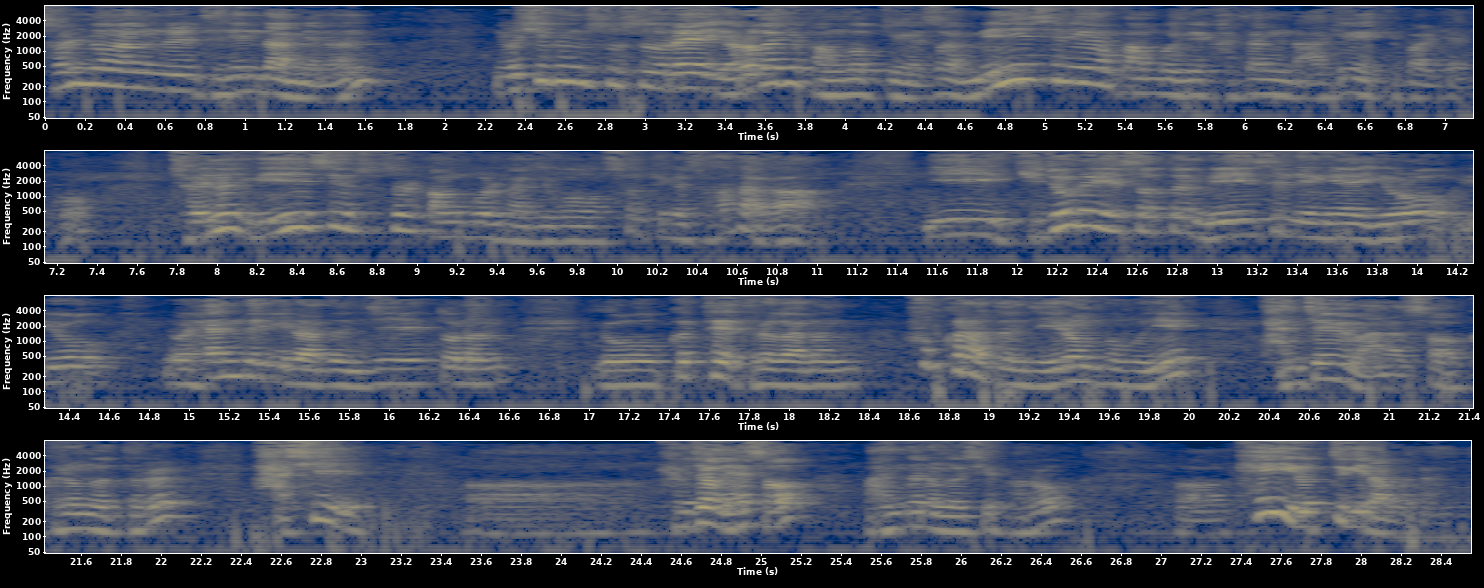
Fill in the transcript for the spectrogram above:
설명을 드린다면은 요식금 수술의 여러 가지 방법 중에서 미니슬링 방법이 가장 나중에 개발됐고 저희는 미니슬링 수술 방법을 가지고 선택해서 하다가 이 기존에 있었던 미니슬링의 요, 요, 요 핸들이라든지 또는 요 끝에 들어가는 후크라든지 이런 부분이 단점이 많아서 그런 것들을 다시 어, 교정해서 만드는 것이 바로 어, K 요뚝이라고 하는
